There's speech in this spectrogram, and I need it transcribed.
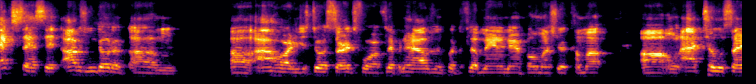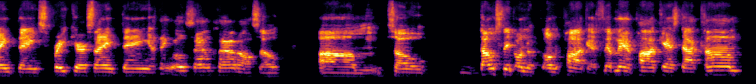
access it, obviously you can go to um, uh, iHeart and just do a search for flipping houses and put the flip man in there. Boom, I should come up. Uh, on iTunes, same thing. Spreaker, same thing. I think we're on SoundCloud also. Um, so don't sleep on the on the podcast. Flipmanpodcast.com.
